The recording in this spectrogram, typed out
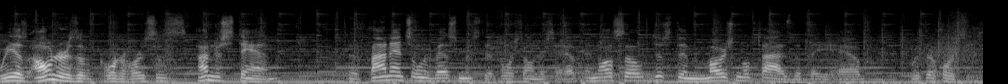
We as owners of quarter horses understand the financial investments that horse owners have and also just the emotional ties that they have with their horses.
